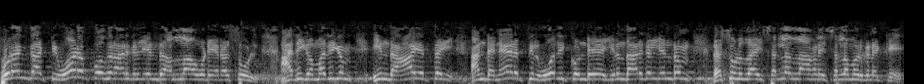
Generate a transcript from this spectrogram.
புறங்காட்டி ஓடப்போகிறார்கள் என்று அல்லாவுடைய ரசூல். அதிகம் அதிகம் இந்த ஆயத்தை அந்த நேரத்தில் ஓதிக்கொண்டே இருந்தார்கள் என்றும் ரசூலுல்லாய் ஸல்லல்லாஹு செல்லமர்களுக்கு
